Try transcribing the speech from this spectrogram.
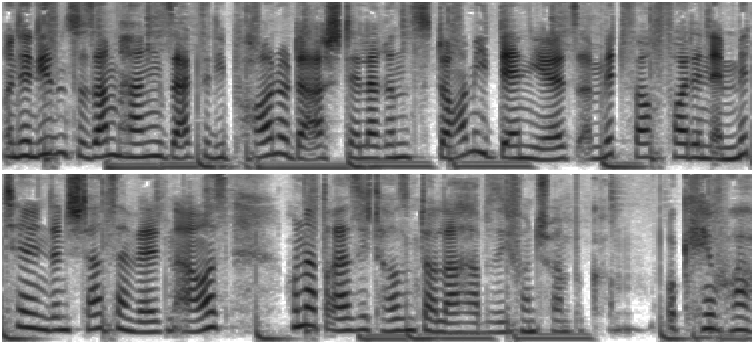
Und in diesem Zusammenhang sagte die Pornodarstellerin Stormy Daniels am Mittwoch vor den ermittelnden Staatsanwälten aus, 130.000 Dollar habe sie von Trump bekommen. Okay, wow.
